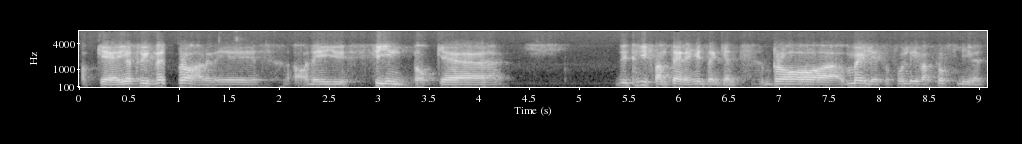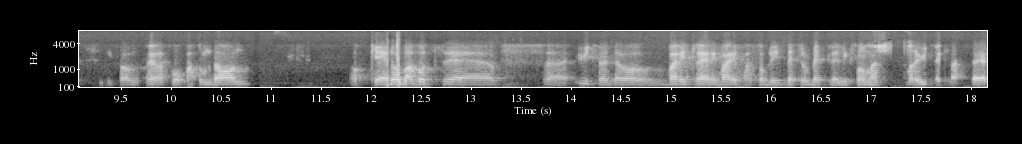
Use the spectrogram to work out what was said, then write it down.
Och eh, jag trivs väldigt bra här. Det är, ja, det är ju fint och eh, det är trivsamt är det helt enkelt. Bra möjlighet att få leva proffslivet. Liksom, träna två pass om dagen. Och eh, det har bara gått eh, utfört och varje träning, varje pass har blivit bättre och bättre. Liksom. Man, man har utvecklats. Eh,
